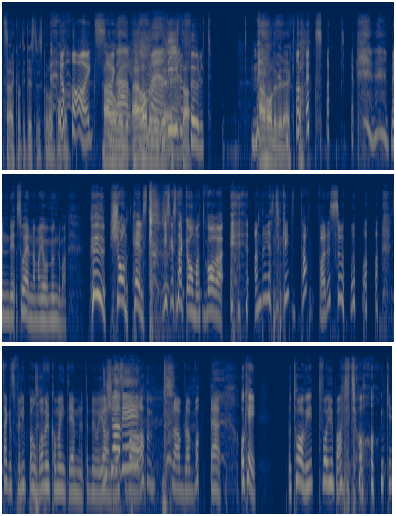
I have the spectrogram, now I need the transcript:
Välkommen till Kristinskolan-podden. Ja, Här exakt. håller, vi, här håller vi det äkta. fullt. Här håller vi det äkta. Exakt. Men det, så är det när man jobbar med ungdomar. Hur som helst, vi ska snacka om att vara... Andreas, du kan inte tappa det så. Stackars Filippa, hon bara vill komma in till ämnet och du och jag Nu kör Andreas bara flabblar bort där. Okej, då tar vi två djupa andetag. In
